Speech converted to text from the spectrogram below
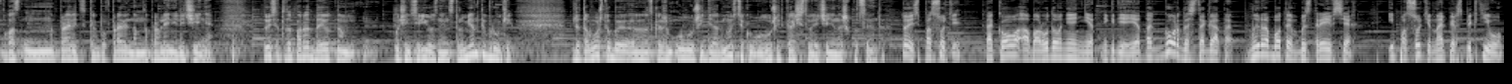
направить как бы в правильном направлении лечения. То есть этот аппарат дает нам очень серьезные инструменты в руки для того, чтобы, э, скажем, улучшить диагностику, улучшить качество лечения наших пациентов. То есть, по сути, такого оборудования нет нигде. И это гордость Агата. Мы работаем быстрее всех. И, по сути, на перспективу.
